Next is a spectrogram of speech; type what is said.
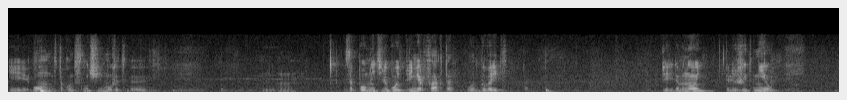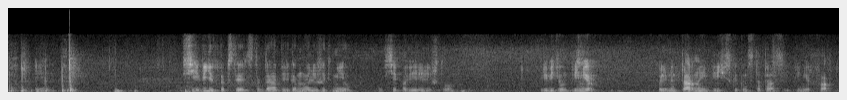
И он в таком случае может э, запомнить любой пример факта. Вот, говорит, передо мной лежит мел. И все видят это обстоятельство. Да, передо мной лежит мел. И все поверили, что приведен пример элементарной эмпирической констатации, пример факта.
